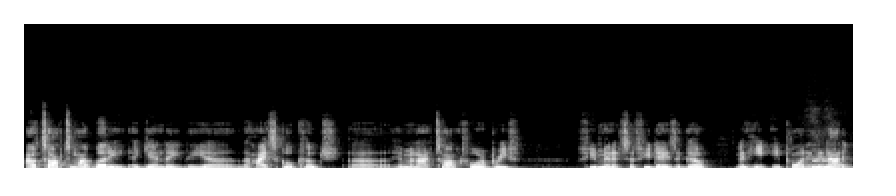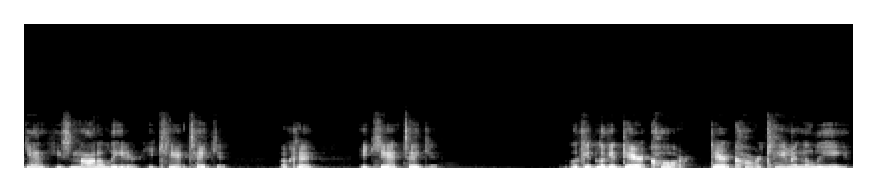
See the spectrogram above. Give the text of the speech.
I'll talk to my buddy again, the the uh, the high school coach. Uh, him and I talked for a brief few minutes a few days ago, and he, he pointed it out again. He's not a leader. He can't take it. Okay, he can't take it. Look at look at Derek Carr. Derek Carr came in the league,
